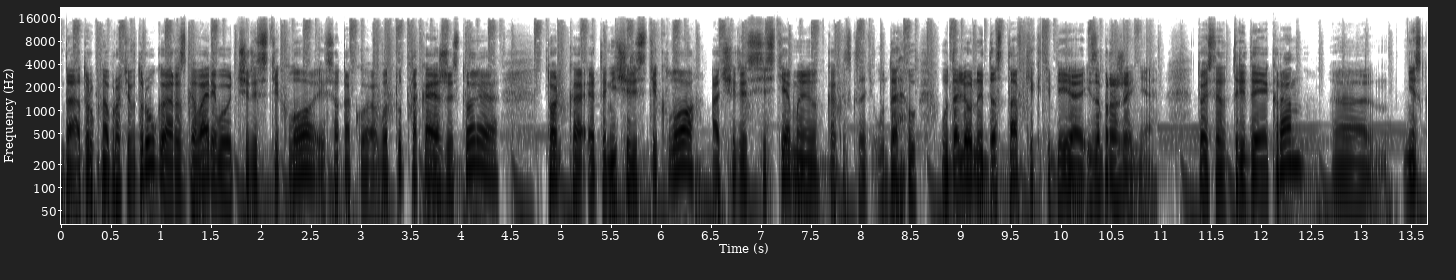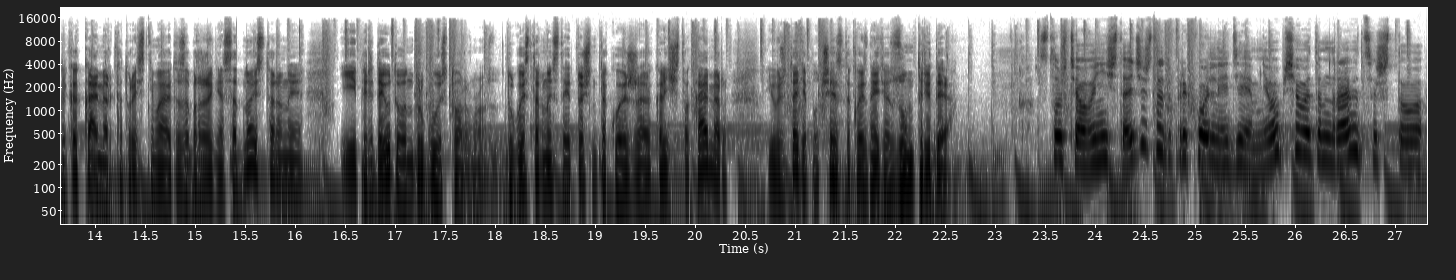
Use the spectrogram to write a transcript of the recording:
да, друг напротив друга, разговаривают через стекло и все такое. Вот тут такая же история, только это не через стекло, а через системы, как сказать, удаленной доставки к тебе изображения. То есть это 3D-экран, э, несколько камер, которые снимают изображение с одной стороны и передают его на другую сторону. С другой стороны стоит точно такое же количество камер, и в результате получается такой, знаете, зум 3D. Слушайте, а вы не считаете, что это прикольная идея? Мне вообще в этом нравится, что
